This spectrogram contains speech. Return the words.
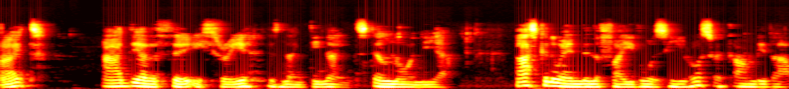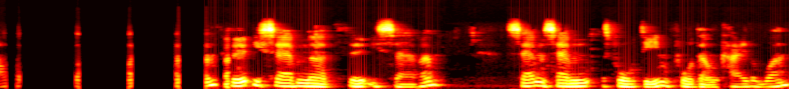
Right. Add the other 33 is 99. Still no in the. That's going to end in a 5 or 0, so it can't be that. 37 add 37. 7, 7 is 14. 4 down, carry the 1.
